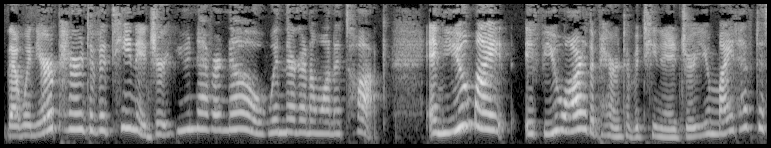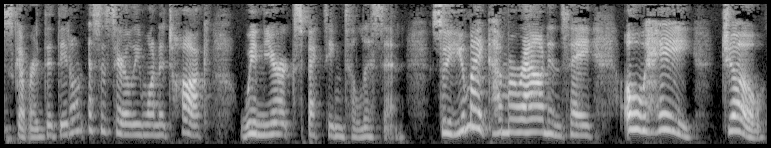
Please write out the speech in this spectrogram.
that when you're a parent of a teenager, you never know when they're going to want to talk. And you might, if you are the parent of a teenager, you might have discovered that they don't necessarily want to talk when you're expecting to listen. So you might come around and say, Oh, hey, Joe,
